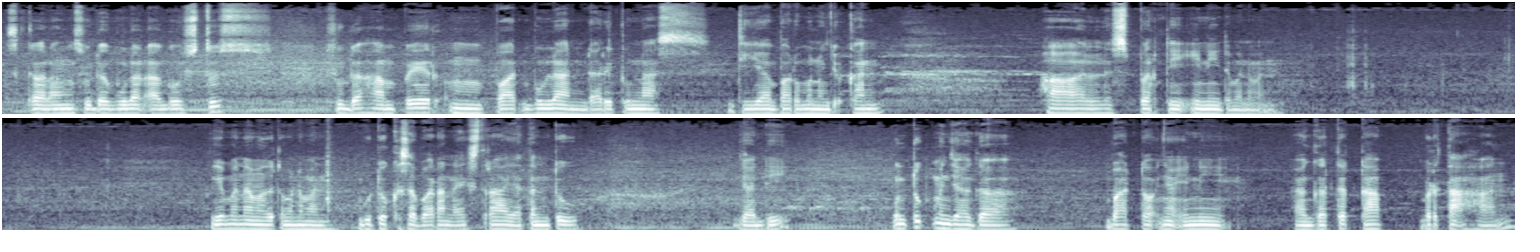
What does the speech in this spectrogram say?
Sekarang sudah bulan Agustus sudah hampir empat bulan dari tunas. Dia baru menunjukkan hal seperti ini teman-teman. Gimana menurut teman-teman? Butuh kesabaran ekstra ya tentu. Jadi untuk menjaga batoknya ini agar tetap bertahan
